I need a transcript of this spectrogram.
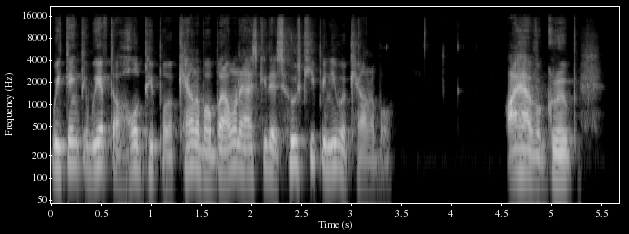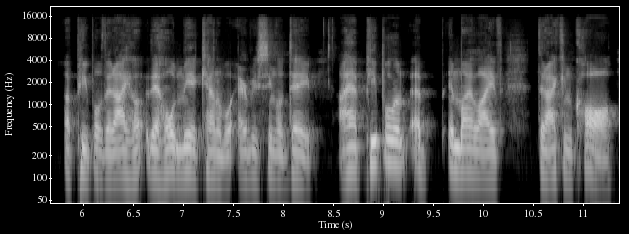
we think that we have to hold people accountable, but I want to ask you this who's keeping you accountable? I have a group of people that I that hold me accountable every single day. I have people in, uh, in my life that I can call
